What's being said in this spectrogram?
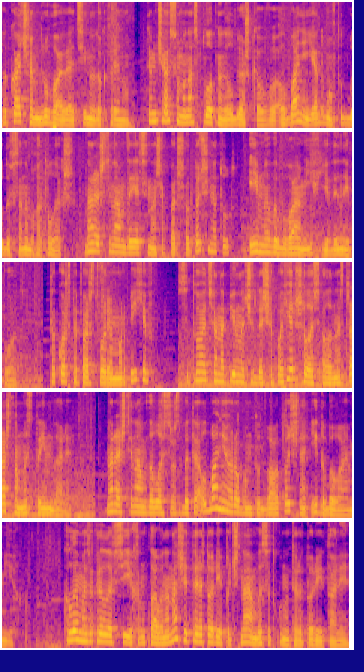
Викачуємо другу авіаційну доктрину. Тим часом у нас плотна долбьошка в Албанії, я думав, тут буде все набагато легше. Нарешті нам вдається наше перше оточення тут, і ми вибиваємо їх єдиний порт. Також тепер створюємо морпіхів. Ситуація на півночі дещо погіршилась, але не страшно, ми стоїмо далі. Нарешті нам вдалося розбити Албанію, робимо тут два оточення і добиваємо їх. Коли ми закрили всі їх анклави на нашій території, починаємо висадку на території Італії.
